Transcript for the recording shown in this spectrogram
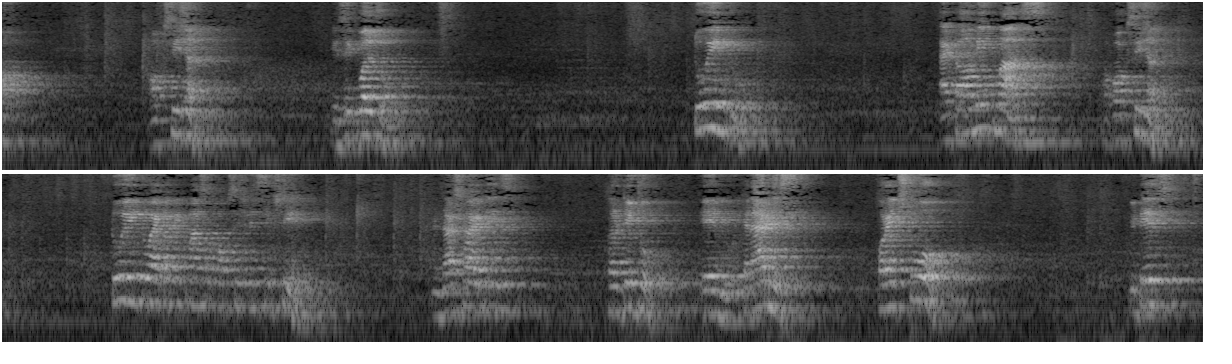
oxygen is equal to 2 into atomic mass of oxygen 2 into atomic mass of oxygen is 16 and that's why it is 32 AMU. We can add this for H2O it is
